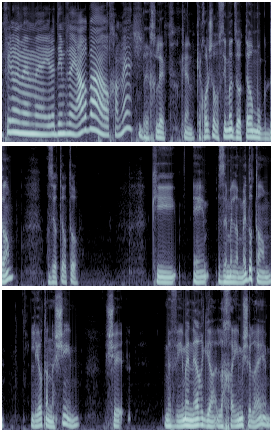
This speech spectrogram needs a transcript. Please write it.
אפילו אם הם אה, ילדים בני ארבע או חמש? בהחלט, כן. ככל שעושים את זה יותר מוקדם, אז זה יותר טוב. כי הם, אה, זה מלמד אותם להיות אנשים שמביאים אנרגיה לחיים שלהם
